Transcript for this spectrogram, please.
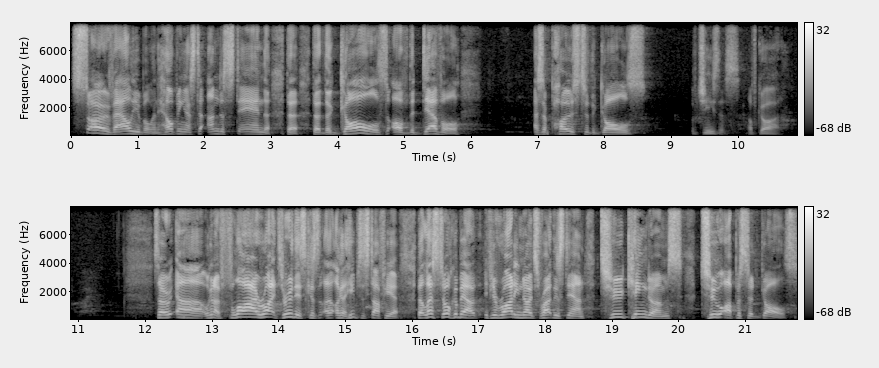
so valuable in helping us to understand the, the, the, the, goals of the devil as opposed to the goals of Jesus, of God. So uh, we're going to fly right through this because I've got heaps of stuff here. But let's talk about, if you're writing notes, write this down two kingdoms, two opposite goals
